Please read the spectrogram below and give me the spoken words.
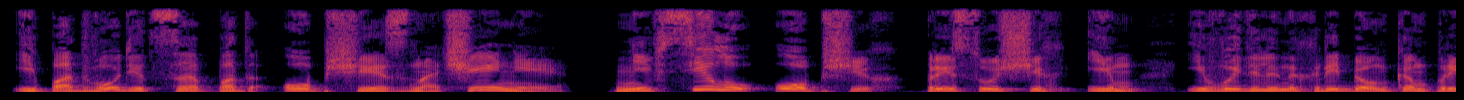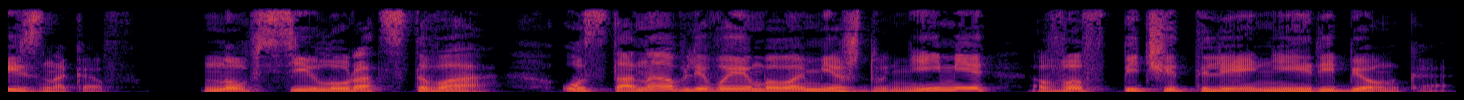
и подводятся под общее значение не в силу общих, присущих им и выделенных ребенком признаков, но в силу родства, устанавливаемого между ними во впечатлении ребенка.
